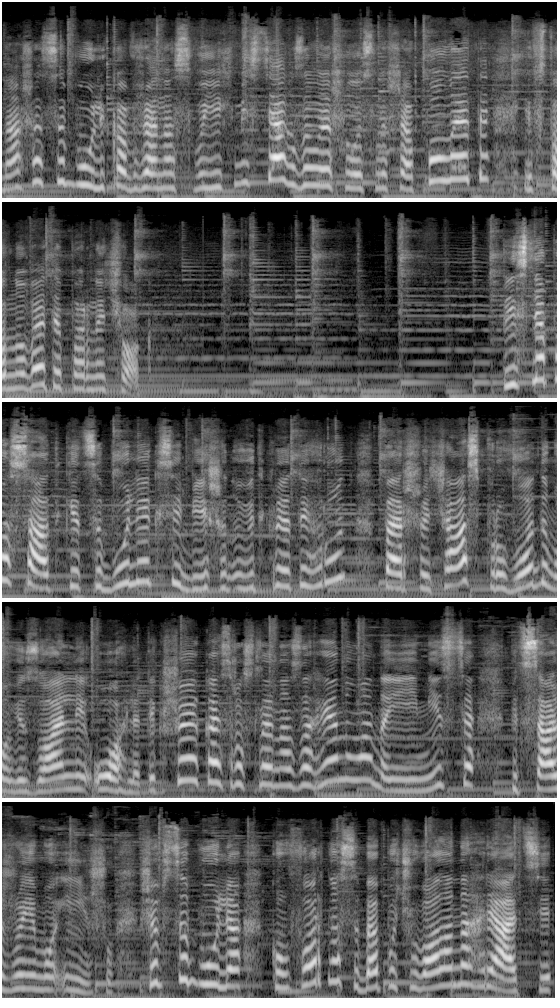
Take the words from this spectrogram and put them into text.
Наша цибулька вже на своїх місцях залишилось лише полити і встановити парничок. Після посадки цибулі Exhibition у відкритий ґрунт перший час проводимо візуальний огляд. Якщо якась рослина загинула, на її місце підсаджуємо іншу, щоб цибуля комфортно себе почувала на грядці,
